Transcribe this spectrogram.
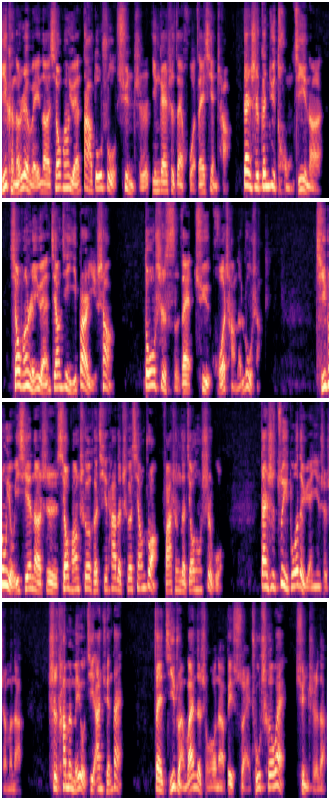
你可能认为呢，消防员大多数殉职应该是在火灾现场，但是根据统计呢，消防人员将近一半以上都是死在去火场的路上，其中有一些呢是消防车和其他的车相撞发生的交通事故。但是最多的原因是什么呢？是他们没有系安全带，在急转弯的时候呢被甩出车外殉职的。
